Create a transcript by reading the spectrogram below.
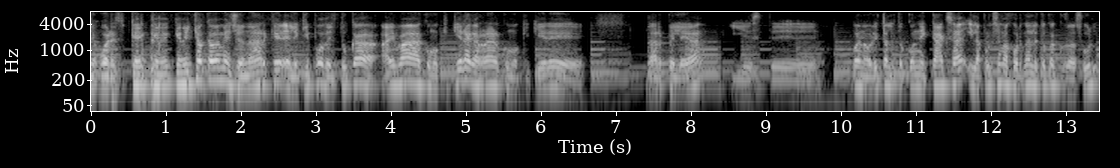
de Juárez. Que, de hecho de mencionar que el equipo del Tuca ahí va como que quiere agarrar, como que quiere dar pelea. Y este, bueno, ahorita le tocó Necaxa y la próxima jornada le toca Cruz Azul.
